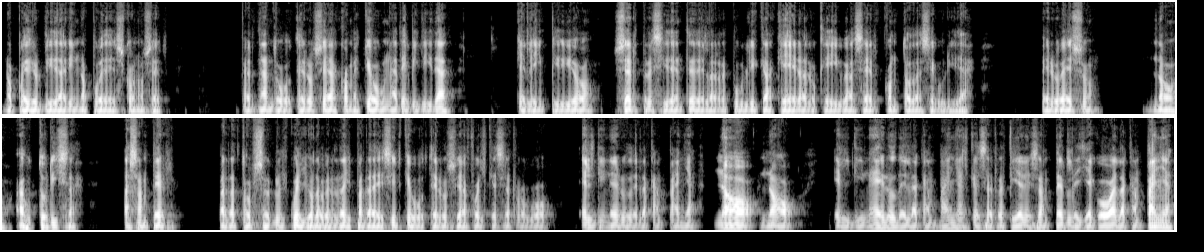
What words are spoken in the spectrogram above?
no puede olvidar y no puede desconocer. Fernando Botero se cometió una debilidad que le impidió ser presidente de la República, que era lo que iba a hacer con toda seguridad. Pero eso no autoriza a Samper para torcerle el cuello a la verdad y para decir que Botero sea fue el que se robó el dinero de la campaña. No, no. El dinero de la campaña al que se refiere Samper le llegó a la campaña,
